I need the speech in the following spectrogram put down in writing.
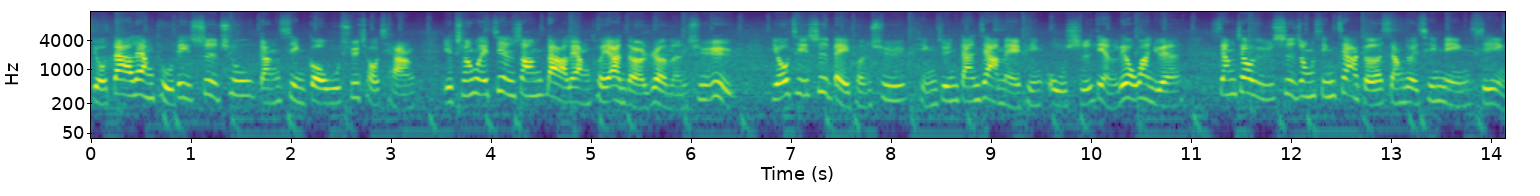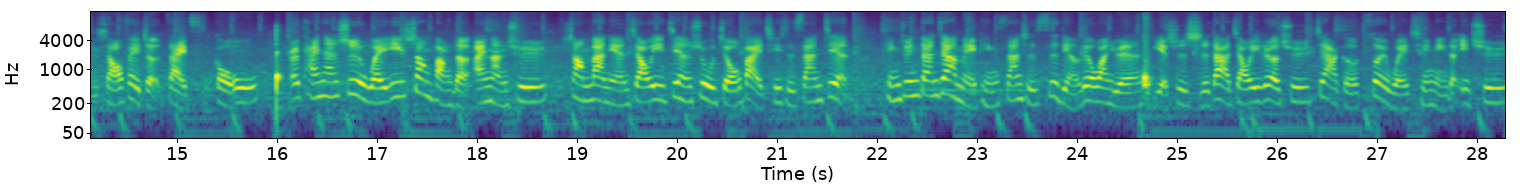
有大量土地释出，刚性购物需求强，也成为建商大量推案的热门区域。尤其是北屯区，平均单价每平五十点六万元。相较于市中心，价格相对亲民，吸引消费者在此购屋。而台南市唯一上榜的安南区，上半年交易件数九百七十三件，平均单价每坪三十四点六万元，也是十大交易热区价格最为亲民的一区。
